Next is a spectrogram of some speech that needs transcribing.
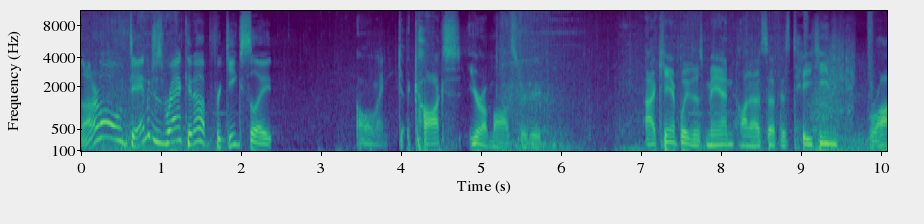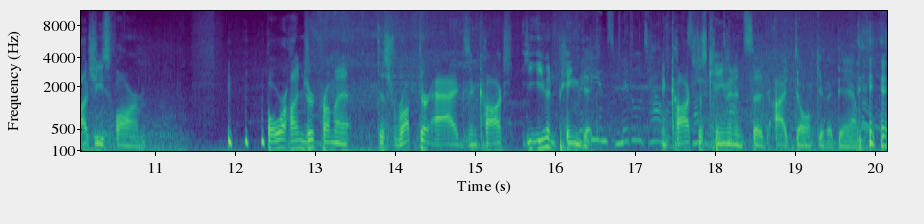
I don't know, damage is racking up for Geek Slate. Oh my g- Cox, you're a monster, dude. I can't believe this man on SF is taking Raji's farm. 400 from a disruptor Ags, and Cox, he even pinged it. Radiant's middle tower And Cox just came in and said, I don't give a damn.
